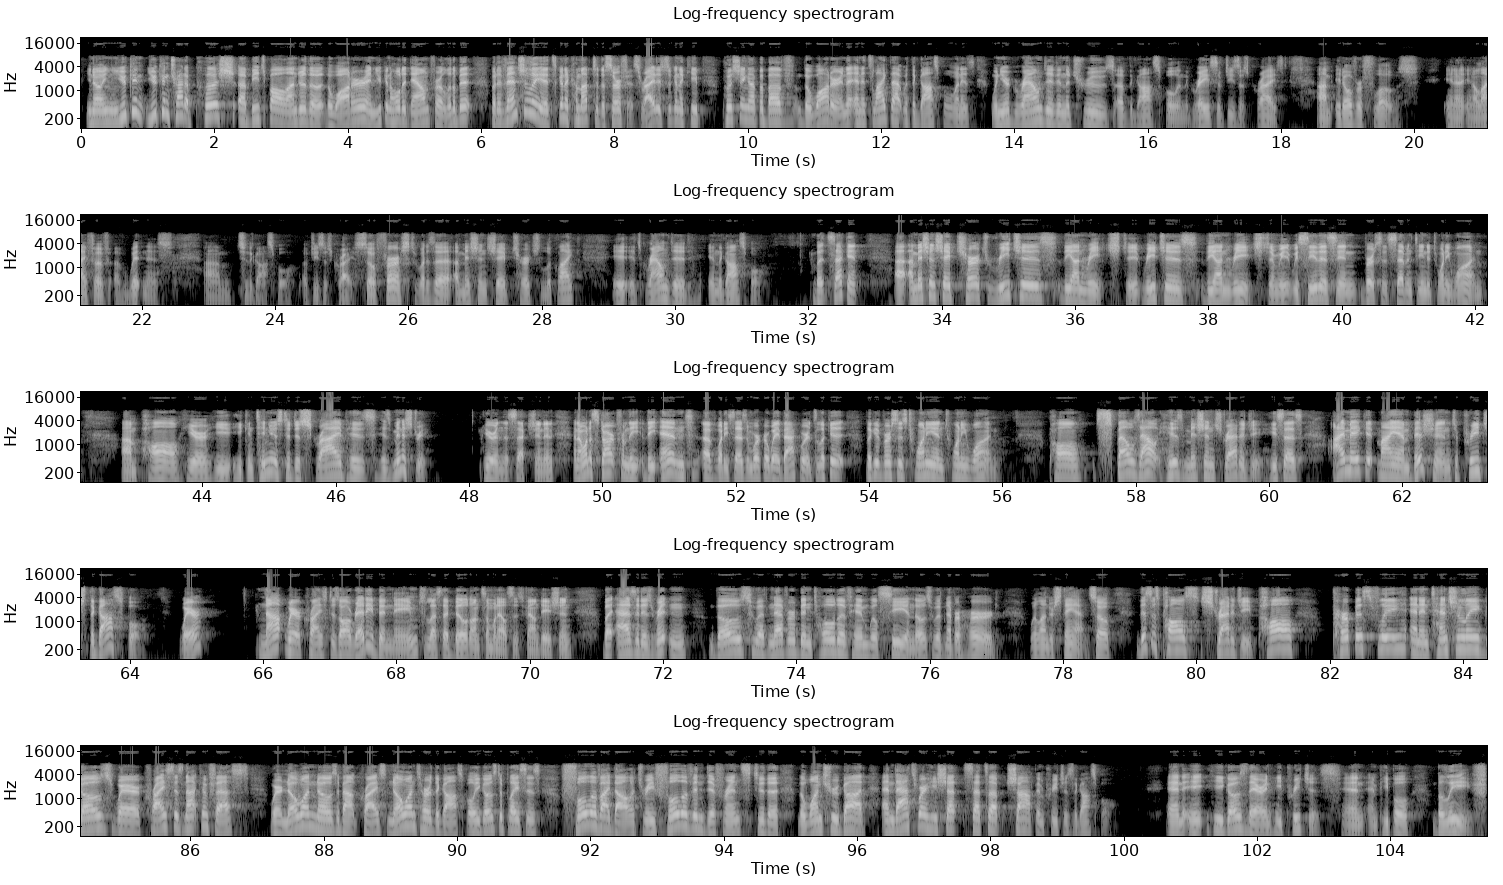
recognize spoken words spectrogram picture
You know, and you can, you can try to push a beach ball under the, the water and you can hold it down for a little bit, but eventually it's going to come up to the surface, right? It's just going to keep pushing up above the water. And, and it's like that with the gospel when, it's, when you're grounded in the truths of the gospel and the grace of Jesus Christ. Um, it overflows in a, in a life of, of witness um, to the gospel of Jesus Christ. So, first, what does a, a mission shaped church look like? It's grounded in the gospel. But second, uh, a mission shaped church reaches the unreached. It reaches the unreached. And we, we see this in verses 17 to 21. Um, Paul here, he, he continues to describe his, his ministry here in this section. And, and I want to start from the, the end of what he says and work our way backwards. Look at, look at verses 20 and 21. Paul spells out his mission strategy. He says, I make it my ambition to preach the gospel. Where? Not where Christ has already been named, lest I build on someone else's foundation, but as it is written, those who have never been told of him will see, and those who have never heard will understand. So, this is Paul's strategy. Paul purposefully and intentionally goes where Christ is not confessed, where no one knows about Christ, no one's heard the gospel. He goes to places full of idolatry, full of indifference to the, the one true God, and that's where he sets up shop and preaches the gospel. And he, he goes there and he preaches, and, and people believe,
